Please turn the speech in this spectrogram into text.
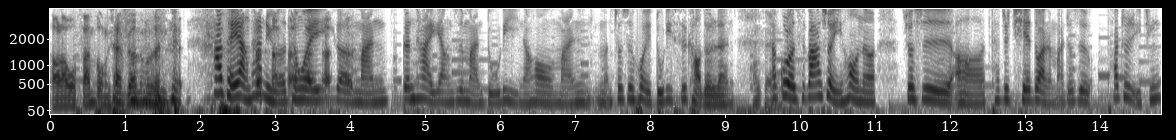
好了，我反讽，一下不要那么认真。他培养他女儿成为一个蛮跟他一样，就是蛮独立，然后蛮就是会独立思考的人。OK，他过了十八岁以后呢，就是呃，他就切断了嘛，就是他就已经。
